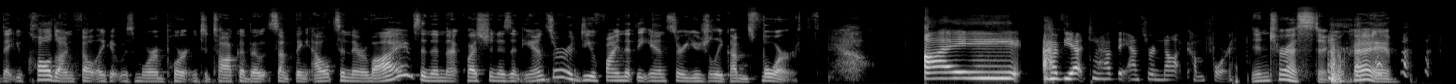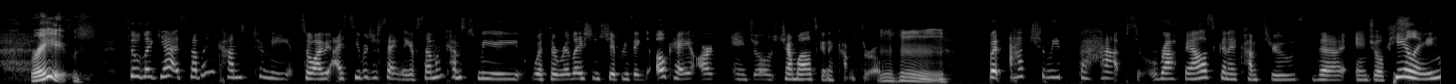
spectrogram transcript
that you called on felt like it was more important to talk about something else in their lives? And then that question isn't answered or do you find that the answer usually comes forth? I have yet to have the answer not come forth. Interesting. Okay. Great. So like yeah if someone comes to me so I, I see what you're saying. Like if someone comes to me with a relationship you think okay archangel Chamuel is going to come through. Mm-hmm but actually perhaps Raphael is going to come through the angel of healing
